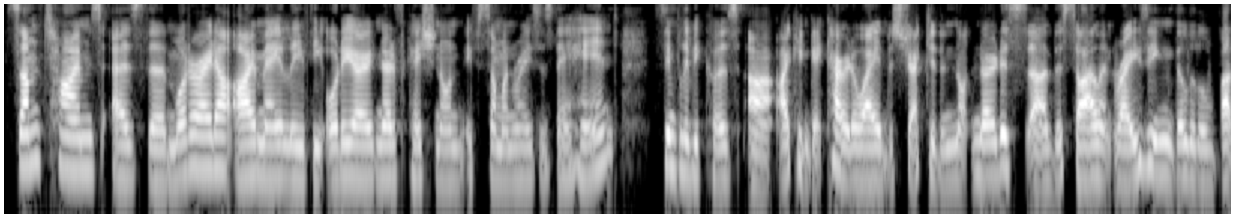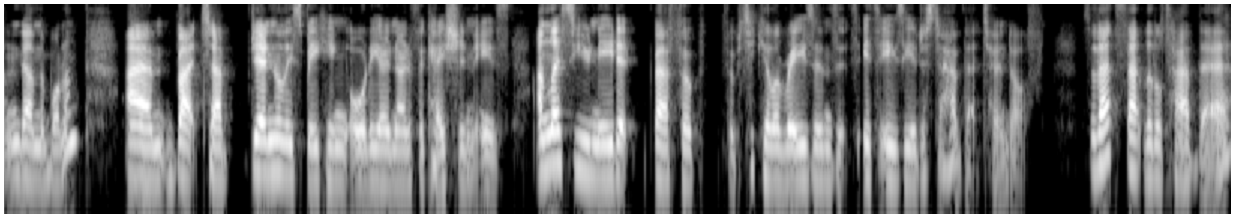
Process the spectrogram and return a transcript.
Sometimes as the moderator, I may leave the audio notification on if someone raises their hand, simply because uh, I can get carried away and distracted and not notice uh, the silent raising, the little button down the bottom. Um, but uh, generally speaking, audio notification is, unless you need it uh, for, for particular reasons, it's, it's easier just to have that turned off. So that's that little tab there.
